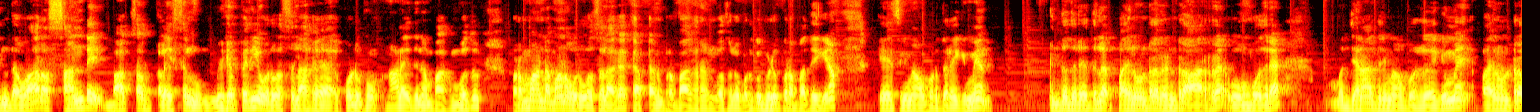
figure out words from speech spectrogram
இந்த வாரம் சண்டே பாக்ஸ் ஆஃப் கலெக்ஷன் மிகப்பெரிய ஒரு வசூலாக கொடுக்கும். நாளைய தினம் பார்க்கும்போது பிரம்மாண்டமான ஒரு வசூலாக கேப்டன் பிரபாகரன் வசூலை கொடுக்கும். விழுப்புரம் பார்த்தீங்கன்னா கே சினிமாவை பொறுத்த வரைக்குமே இந்த திரையத்தில் பதினொன்றரை ரெண்டு ஆறரை ஒம்போதரை ஜனா சினிமாவை பொறுத்த வரைக்குமே பதினொன்றரை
